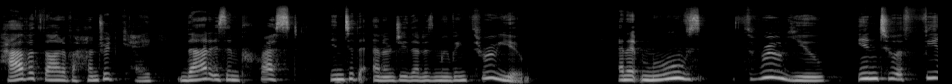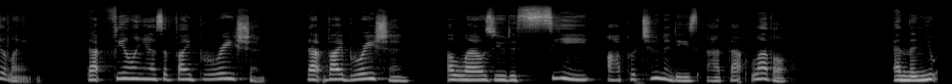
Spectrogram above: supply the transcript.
have a thought of 100K, that is impressed into the energy that is moving through you. And it moves through you into a feeling. That feeling has a vibration. That vibration allows you to see opportunities at that level. And then you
